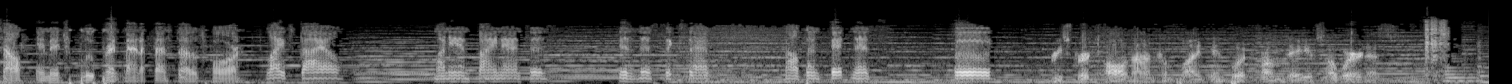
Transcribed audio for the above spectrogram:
self-image blueprint manifestos for lifestyle, money and finances, business success, health and fitness, food. Restrict all non-compliant input from Dave's awareness.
